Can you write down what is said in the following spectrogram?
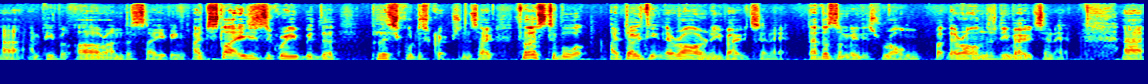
uh, and people are under saving. I slightly disagree with the political description. So, first of all, I don't think there are any votes in it. That doesn't mean it's wrong, but there aren't any votes in it. Uh,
